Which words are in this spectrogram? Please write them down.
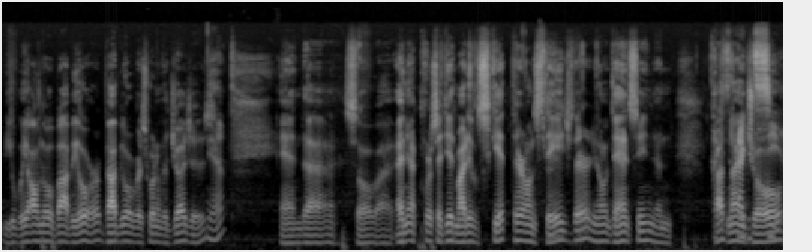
you, we all know Bobby Orr. Bobby Orr was one of the judges. Yeah. And uh, so, uh, and of course, I did my little skit there on stage there, you know, dancing and Cotton Eye Joe.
